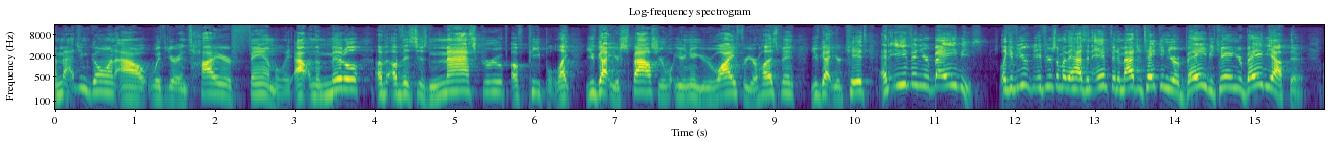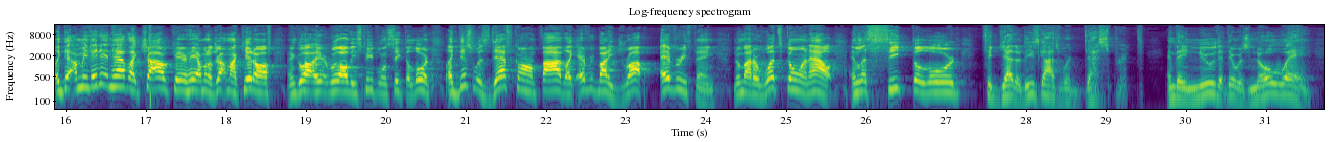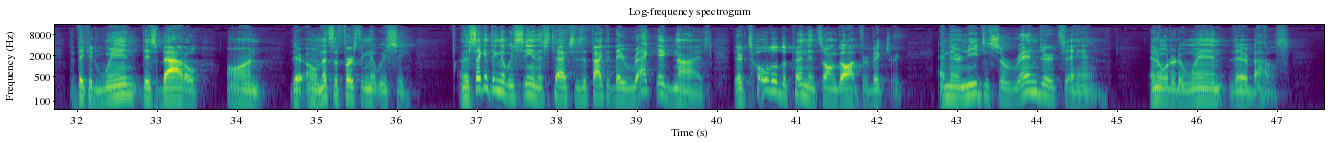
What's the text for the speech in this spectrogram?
Imagine going out with your entire family, out in the middle of, of this just mass group of people. Like you've got your spouse, your, your, your wife or your husband, you've got your kids, and even your babies. Like if you're, if you're somebody that has an infant, imagine taking your baby, carrying your baby out there. Like, they, I mean, they didn't have like childcare. Hey, I'm to drop my kid off and go out here with all these people and seek the Lord. Like this was DEFCON 5. Like everybody drop everything, no matter what's going out, and let's seek the Lord together. These guys were desperate and they knew that there was no way that they could win this battle on their own. That's the first thing that we see. And the second thing that we see in this text is the fact that they recognized their total dependence on God for victory and their need to surrender to Him in order to win their battles.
